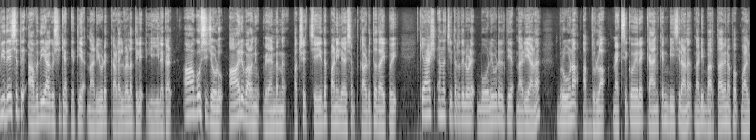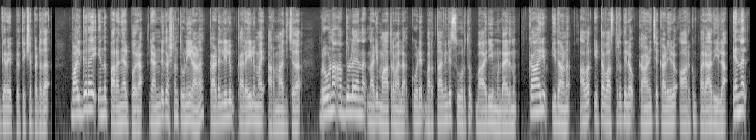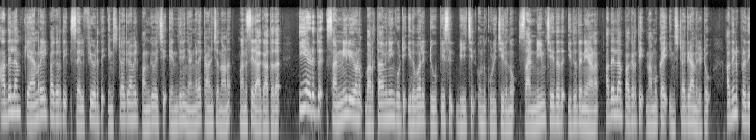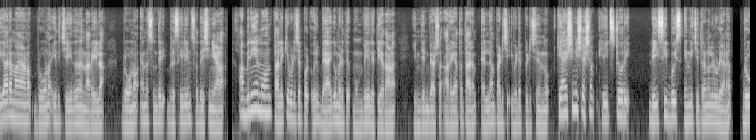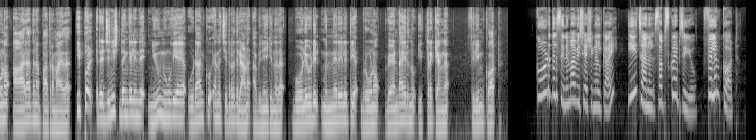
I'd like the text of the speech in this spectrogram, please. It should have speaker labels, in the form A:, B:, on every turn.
A: വിദേശത്ത് അവധി ആഘോഷിക്കാൻ എത്തിയ നടിയുടെ കടൽവെള്ളത്തിലെ ലീലകൾ ആഘോഷിച്ചോളൂ. ആരു പറഞ്ഞു വേണ്ടെന്ന്. പക്ഷെ ചെയ്ത പണി ലേശം കടുത്തതായിപ്പോയി ക്യാഷ് എന്ന ചിത്രത്തിലൂടെ ബോളിവുഡിലെത്തിയ നടിയാണ് ബ്രൂണ അബ്ദുള്ള. മെക്സിക്കോയിലെ കാൻകൻ ബീച്ചിലാണ് നടി ഭർത്താവിനൊപ്പം വൾഗറായി പ്രത്യക്ഷപ്പെട്ടത്. വൾഗറായി എന്ന് പറഞ്ഞാൽ പോരാ. രണ്ട് കഷ്ണം തുണിയിലാണ് കടലിലും കരയിലുമായി അർമാദിച്ചത്. ബ്രൂണ അബ്ദുള്ള എന്ന നടി മാത്രമല്ല കൂടെ ഭർത്താവിന്റെ സുഹൃത്തും ഭാര്യയും ഉണ്ടായിരുന്നു. കാര്യം ഇതാണ്. അവർ ഇട്ട വസ്ത്രത്തിലോ കാണിച്ച കളിയിലോ ആർക്കും പരാതിയില്ല. എന്നാൽ അതെല്ലാം ക്യാമറയിൽ പകർത്തി സെൽഫി എടുത്ത് ഇൻസ്റ്റാഗ്രാമിൽ പങ്കുവെച്ച് എന്തിനു ഞങ്ങളെ കാണിച്ചെന്നാണ് മനസ്സിലാകാത്തത്. ഈ അടുത്ത് സണ്ണി ലിയോണും ഭർത്താവിനെയും കൂട്ടി ഇതുപോലെ ടു പീസിൽ ബീച്ചിൽ ഒന്ന് കുളിച്ചിരുന്നു. സണ്ണിയും ചെയ്തത് ഇതുതന്നെയാണ്. അതെല്ലാം പകർത്തി നമുക്കായി ഇൻസ്റ്റാഗ്രാമിലിട്ടു. അതിന് പ്രതികാരമായാണോ ബ്രൂണോ ഇത് ചെയ്തതെന്നറിയില്ല. ബ്രൂണോ എന്ന സുന്ദരി ബ്രസീലിയൻ സ്വദേശിനിയാണ്. അഭിനയ മോഹൻ തലയ്ക്ക് പിടിച്ചപ്പോൾ ഒരു ബാഗും എടുത്ത് മുംബൈയിലെത്തിയതാണ്. ഇന്ത്യൻ ഭാഷ അറിയാത്ത താരം എല്ലാം പഠിച്ച് ഇവിടെ പിടിച്ചു നിന്നു. ക്യാഷിന് ശേഷം ഹീറ്റ് സ്റ്റോറി ഡെയ്സി ബോയ്സ് എന്നീ ചിത്രങ്ങളിലൂടെയാണ് ബ്രൂണോ ആരാധനാപാത്രമായത്. ഇപ്പോൾ രജനീഷ് ദങ്കലിന്റെ ന്യൂ മൂവിയായ ഉഡാൻകു എന്ന ചിത്രത്തിലാണ് അഭിനയിക്കുന്നത്. ബോളിവുഡിൽ മുൻനിരയിലെത്തിയ ബ്രൂണോ വേണ്ടായിരുന്നു ഇത്രയ്ക്കങ്ങ്. Film court.
B: കൂടുതൽ സിനിമാ വിശേഷങ്ങൾക്കായി ഈ ചാനൽ സബ്സ്ക്രൈബ് ചെയ്യൂ. Film court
